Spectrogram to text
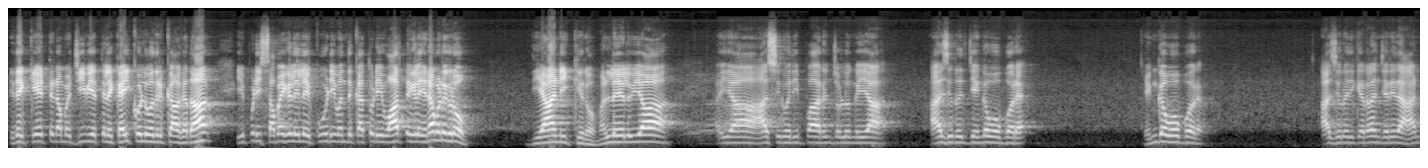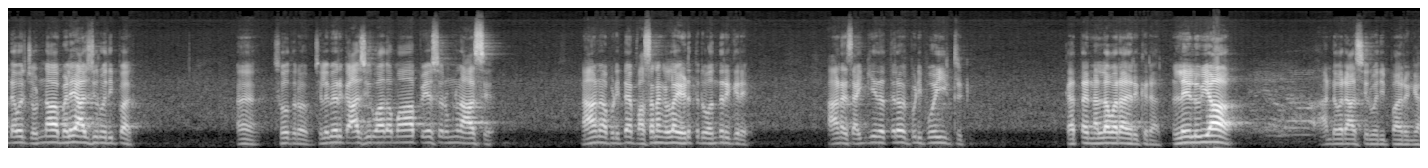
இதை கேட்டு நம்ம ஜீவியத்திலே கை கொள்வதற்காக தான் இப்படி சபைகளிலே கூடி வந்து கத்துடைய வார்த்தைகளை என்ன பண்ணுகிறோம்? தியானிக்கிறோம். அல்லேலுயா. ஐயா ஆசீர்வதிப்பாருன்னு சொல்லுங்க ஐயா ஆசீர்வதிச்சு எங்க போக போற? எங்க போக போற? ஆசீர்வதிக்கிறதெல்லாம் சரிதான். ஆண்டவர் சொன்னாமலே ஆசீர்வதிப்பார். சோதரம் சில பேருக்கு ஆசீர்வாதமா பேசணும்னு ஆசை. நானும் அப்படித்தான் வசனங்கள்லாம் எடுத்துட்டு வந்திருக்கிறேன். ஆனா சங்கீதத்துல இப்படி போயிட்டு இருக்கு கத்த நல்லவரா இருக்கிறார். அல்லேலுயா. ஆண்டவர் ஆசீர்வதிப்பாருங்க.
